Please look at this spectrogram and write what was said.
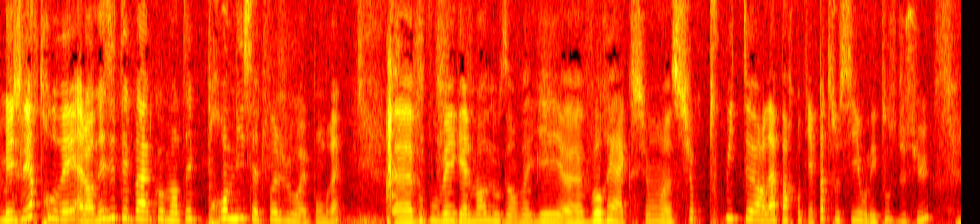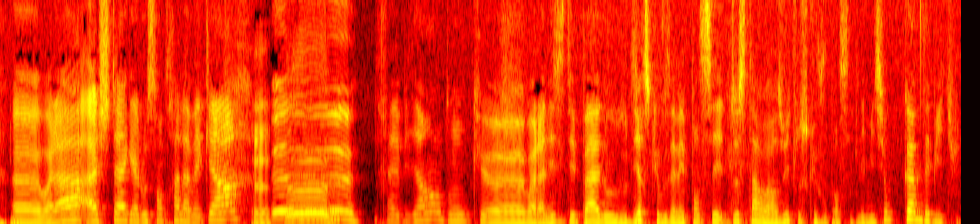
Mais je l'ai retrouvé. Alors n'hésitez pas à commenter. Promis, cette fois, je vous répondrai. Euh, vous pouvez également nous envoyer euh, vos réactions euh, sur Twitter. Là, par contre, il n'y a pas de souci, on est tous dessus. Euh, voilà, hashtag Allo Central avec un. Euh, Très bien, donc euh, voilà, n'hésitez pas à nous dire ce que vous avez pensé de Star Wars 8 ou ce que vous pensez de l'émission, comme d'habitude.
